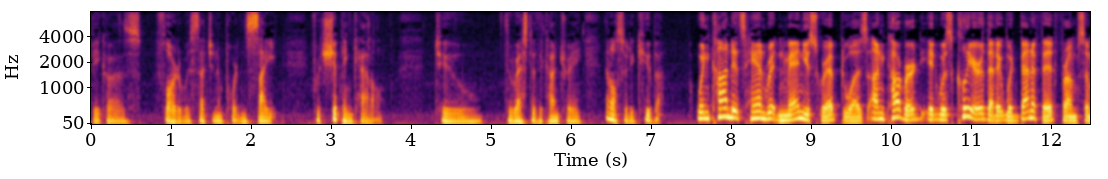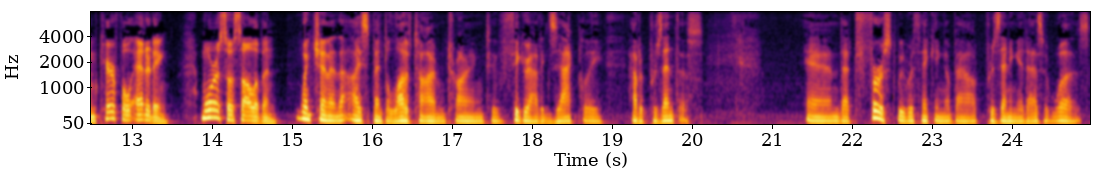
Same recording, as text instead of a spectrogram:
because Florida was such an important site for shipping cattle to the rest of the country and also to Cuba. When Condit's handwritten manuscript was uncovered, it was clear that it would benefit from some careful editing. Maurice O'Sullivan. Wenxian and I spent a lot of time trying to figure out exactly how to present this. And at first, we were thinking about presenting it as it was,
